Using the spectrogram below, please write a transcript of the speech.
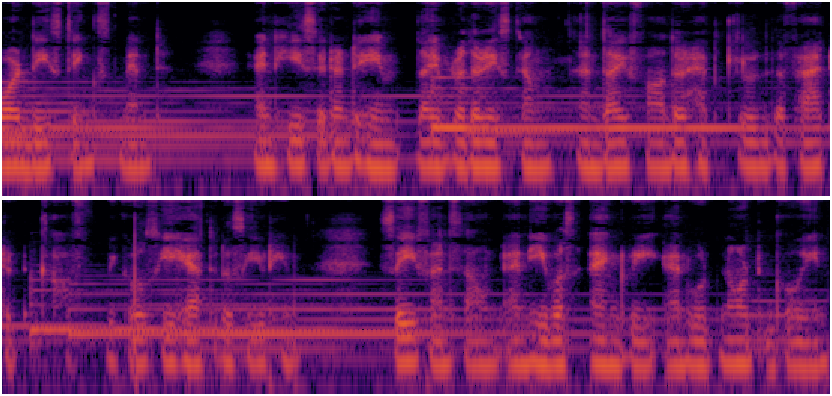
what these things meant. And he said unto him, Thy brother is come, and thy father hath killed the fatted calf, because he hath received him safe and sound. And he was angry, and would not go in.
